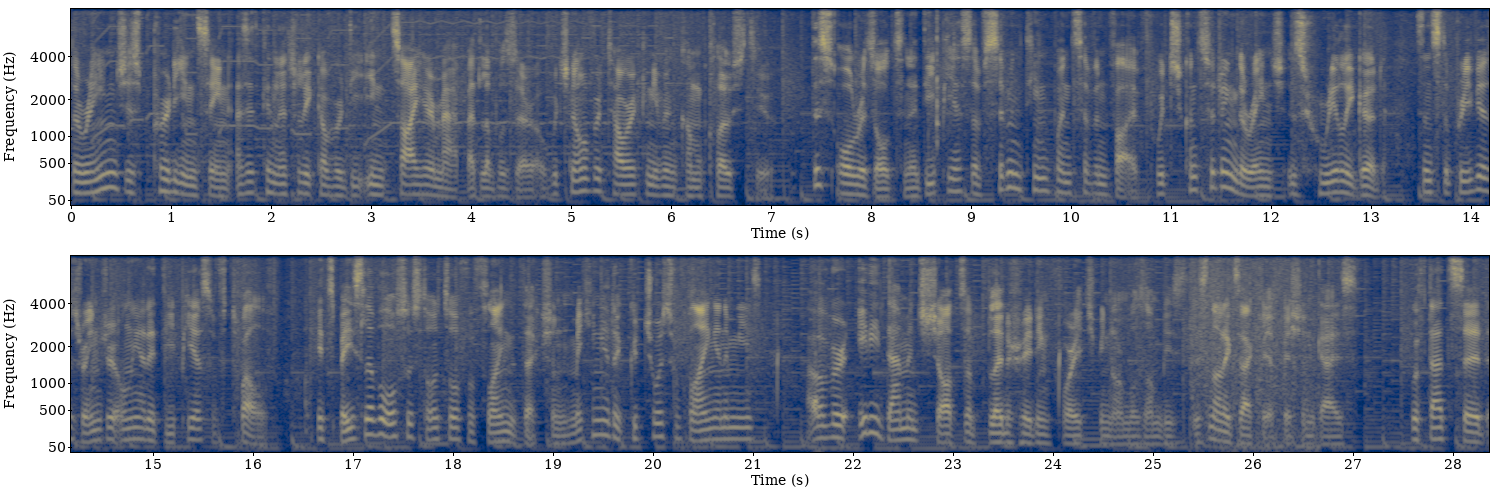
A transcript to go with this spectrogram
The range is pretty insane as it can literally cover the entire map at level 0, which no other tower can even come close to. This all results in a DPS of 17.75, which considering the range is really good, since the previous Ranger only had a DPS of 12. Its base level also starts off with flying detection, making it a good choice for flying enemies. However, 80 damage shots obliterating 4 HP normal zombies is not exactly efficient guys. With that said,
